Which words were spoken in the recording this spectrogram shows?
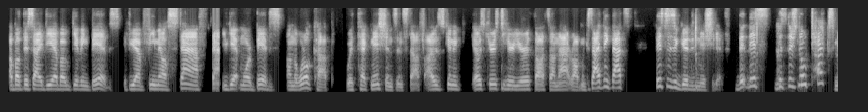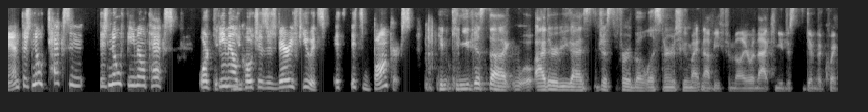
about this idea about giving bibs. If you have female staff, you get more bibs on the World Cup with technicians and stuff. I was gonna, I was curious to hear your thoughts on that, Robin, because I think that's this is a good initiative. This because there's no techs, man. There's no techs and there's no female techs or female coaches. There's very few. It's it's it's bonkers. Can can you just uh, either of you guys just for the listeners who might not be familiar with that, can you just give a quick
